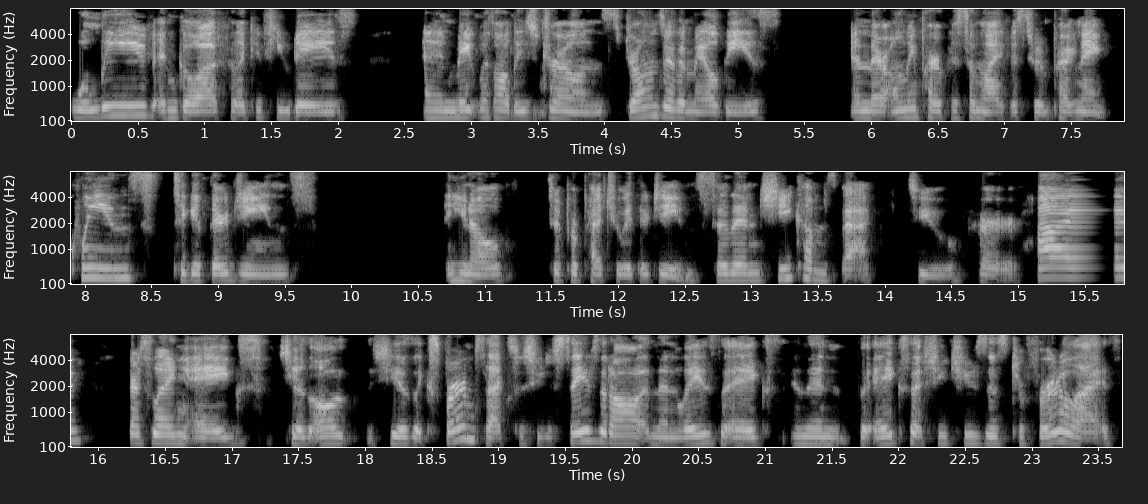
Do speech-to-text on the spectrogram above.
will leave and go out for like a few days and mate with all these drones. Drones are the male bees, and their only purpose in life is to impregnate queens to get their genes, you know, to perpetuate their genes. So then she comes back to her hive starts laying eggs. She has all she has like sperm sex, so she just saves it all and then lays the eggs. And then the eggs that she chooses to fertilize,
